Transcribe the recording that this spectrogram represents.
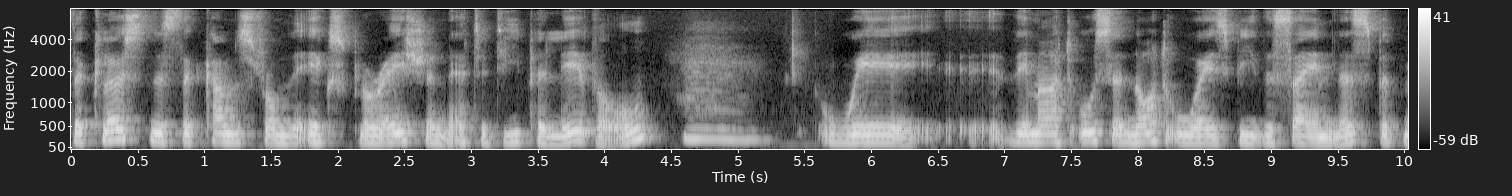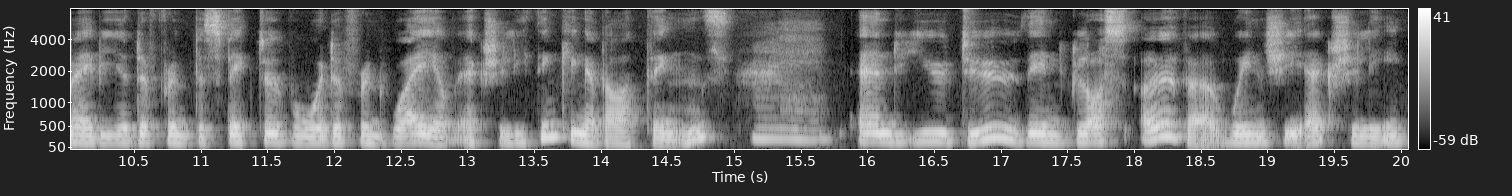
the closeness that comes from the exploration at a deeper level, hmm. where there might also not always be the sameness, but maybe a different perspective or a different way of actually thinking about things. Hmm. And you do then gloss over when she actually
